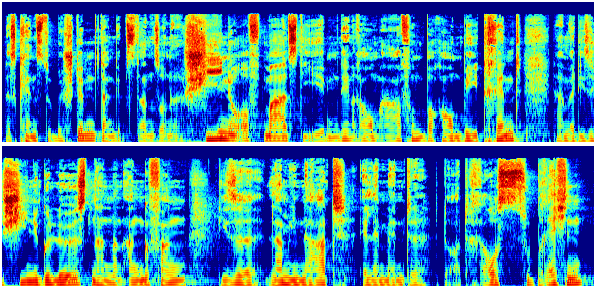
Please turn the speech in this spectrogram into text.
Das kennst du bestimmt. Dann gibt's dann so eine Schiene oftmals, die eben den Raum A vom Raum B trennt. Da haben wir diese Schiene gelöst und haben dann angefangen, diese Laminatelemente dort rauszubrechen.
